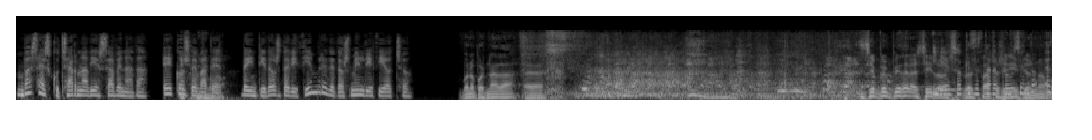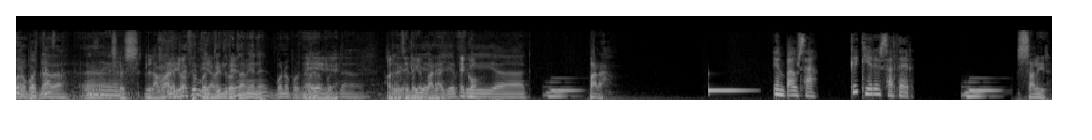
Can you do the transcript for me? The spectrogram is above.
Vas a escuchar Nadie sabe nada. Ecos Eso de me Bater, molado. 22 de diciembre de 2018. Bueno, pues nada. eh. Siempre empiezan así ¿Y los, eso que los se está inicios, ¿no? es Bueno, pues podcast? nada. O sea, eh, Eso es la me radio, parece un buen título también, ¿eh? Bueno, pues nada. Eh, pues nada. vamos a decirle que oye, pare. ayer Eco. fui a... Para. En pausa. ¿Qué quieres hacer? Salir.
